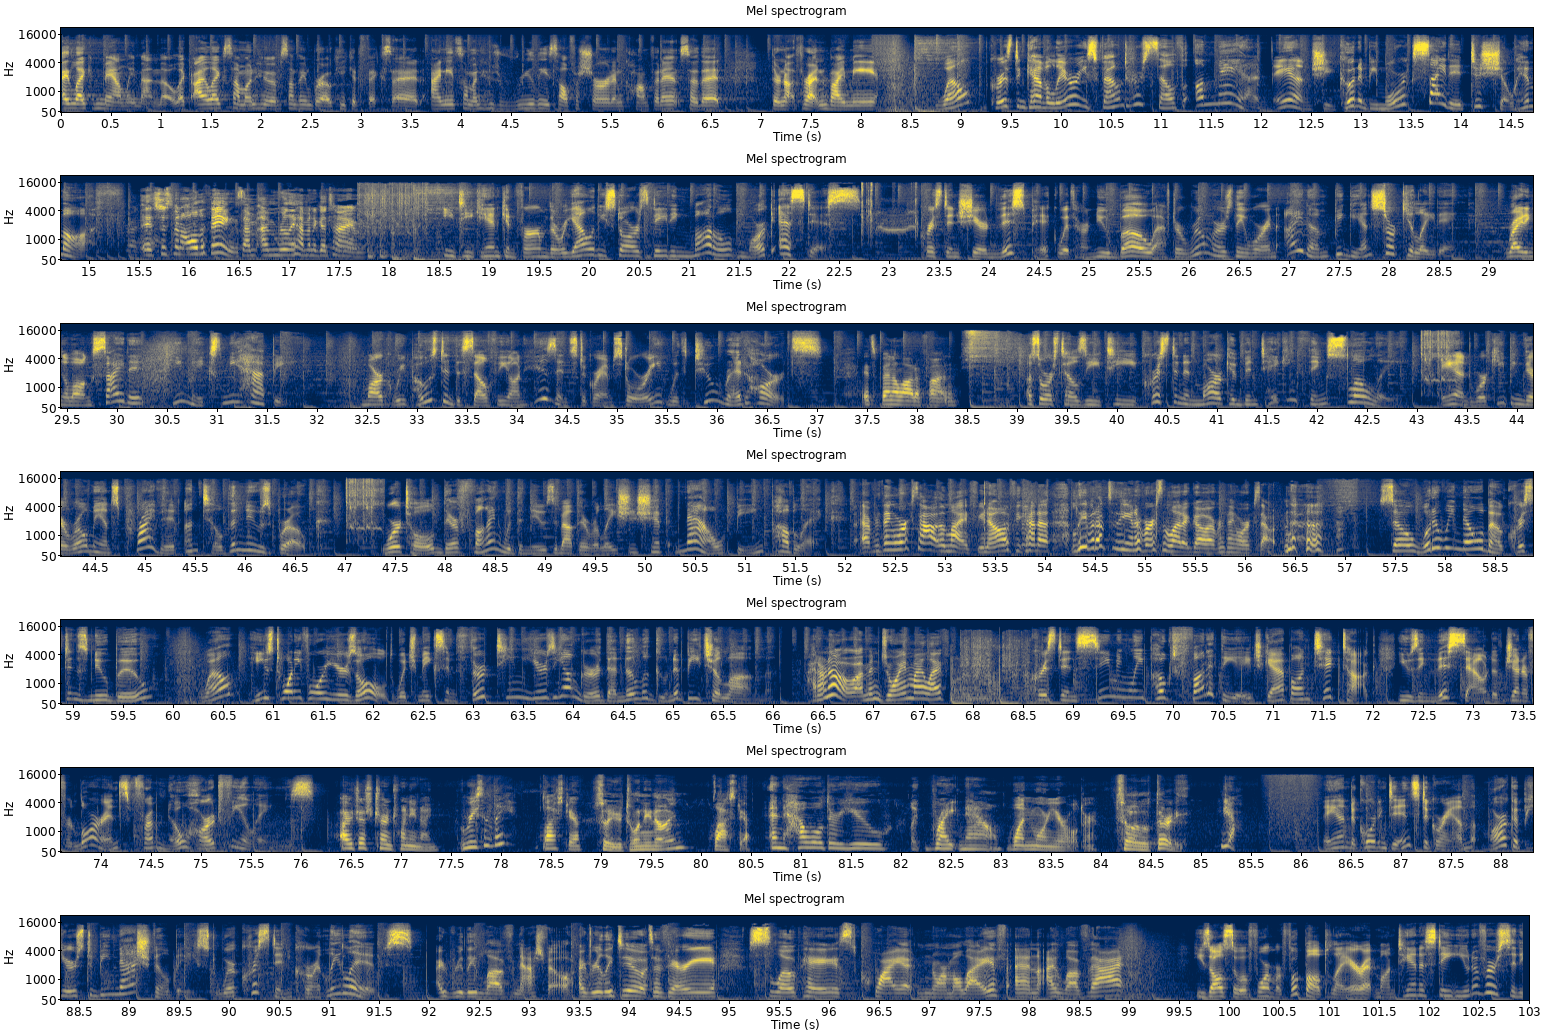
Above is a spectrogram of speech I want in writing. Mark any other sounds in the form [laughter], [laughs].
I like manly men though. Like I like someone who if something broke, he could fix it. I need someone who's really self-assured and confident so that they're not threatened by me. Well, Kristin Cavallari's found herself a man, and she couldn't be more excited to show him off. It's just been all the things. I'm, I'm really having a good time. ET can confirm the reality star's dating model Mark Estes. Kristin shared this pic with her new beau after rumors they were an item began circulating. Writing alongside it, he makes me happy. Mark reposted the selfie on his Instagram story with two red hearts. It's been a lot of fun. A source tells ET Kristin and Mark have been taking things slowly and were keeping their romance private until the news broke. We're told they're fine with the news about their relationship now being public. Everything works out in life, you know? If you kind of leave it up to the universe and let it go, everything works out. [laughs] So, what do we know about Kristin's new boo? Well, he's 24 years old, which makes him 13 years younger than the Laguna Beach alum. I don't know, I'm enjoying my life. Kristin seemingly poked fun at the age gap on TikTok, using this sound of Jennifer Lawrence from No Hard Feelings. I just turned 29. Recently? Last year. So you're 29? Last year. And how old are you, like, right now? One more year older. So 30? Yeah. And according to Instagram, Mark appears to be Nashville based, where Kristin currently lives. I really love Nashville. I really do. It's a very slow paced, quiet, normal life, and I love that. He's also a former football player at Montana State University.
